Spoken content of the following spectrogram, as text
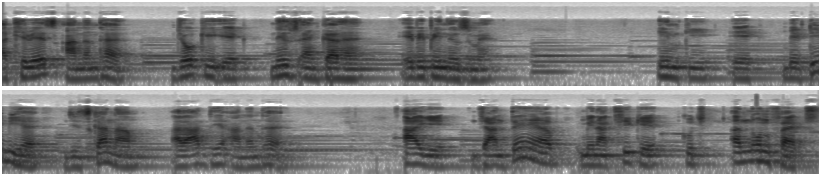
अखिलेश आनंद है, जो कि एक न्यूज़ एंकर हैं एबीपी न्यूज़ में। इनकी एक बेटी भी है, जिसका नाम आराध्य आनंद है। आइए जानते हैं अब मीनाक्षी के कुछ अननोन फैक्ट्स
